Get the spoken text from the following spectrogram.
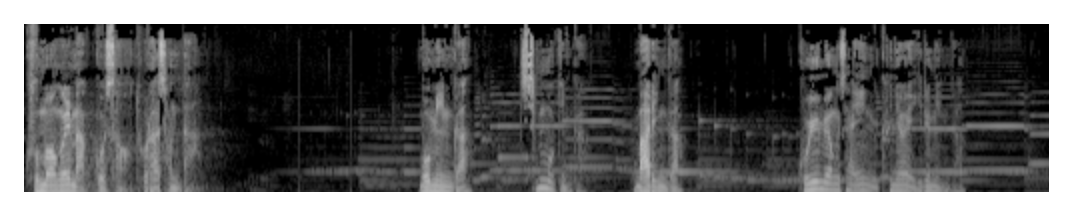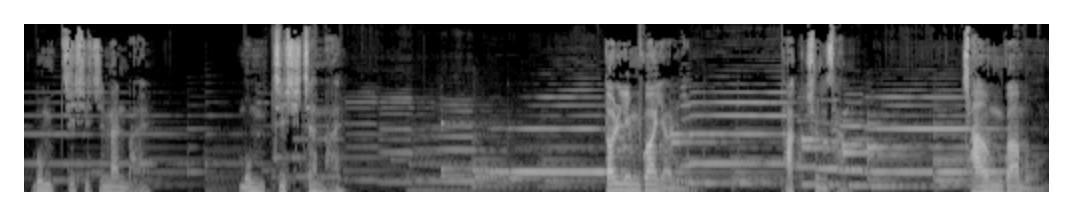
구멍을 막고서 돌아선다. 몸인가? 침묵인가? 말인가? 고유명사인 그녀의 이름인가? 몸짓이지만 말? 몸짓이자 말? 떨림과 열림, 박준상, 자음과 모음.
